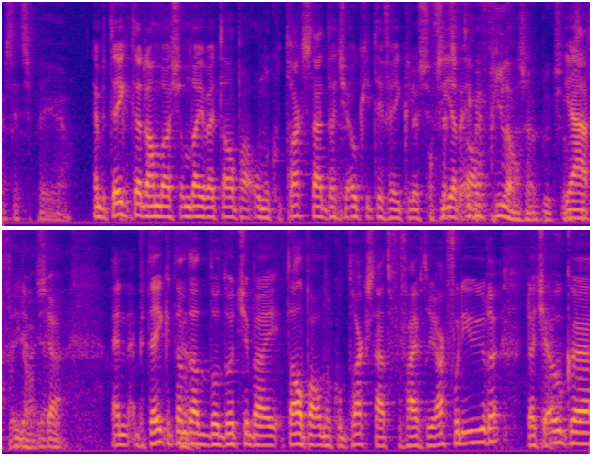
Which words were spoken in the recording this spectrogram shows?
ZZP'er. En betekent dat dan, dat als je, omdat je bij Talpa onder contract staat, dat je ook je tv-klussen via ZZP'er, ik Talpa... ben freelancer ook, zo. Ja, freelance, ja. En betekent dan Ja. dat doordat je bij Talpa onder contract staat voor 538 voor die uren, dat je Ja. ook, eh,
